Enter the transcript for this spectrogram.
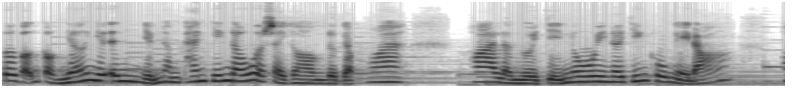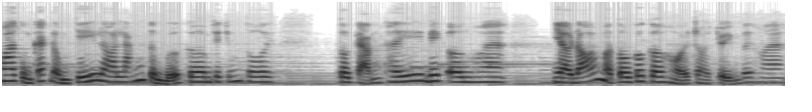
Tôi vẫn còn nhớ như in những năm tháng chiến đấu ở sài gòn được gặp hoa. Hoa là người chị nuôi nơi chiến khu ngày đó. Hoa cùng các đồng chí lo lắng từng bữa cơm cho chúng tôi. Tôi cảm thấy biết ơn hoa. Nhờ đó mà tôi có cơ hội trò chuyện với hoa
